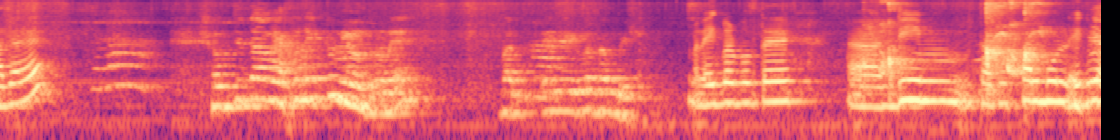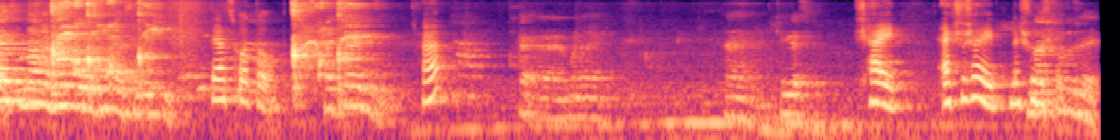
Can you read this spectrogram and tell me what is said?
বাজারে? সবজির দাম এখন একটু নিয়ন্ত্রণে বাট এগুলোর দাম বেশি। মানে এগুলোর বলতে ডিম তারপর ফলমূল এগুলো পেঁয়াজ কত? হ্যাঁ? হ্যাঁ, মানে হ্যাঁ ঠিক আছে। ষাট? একশো ষাট না শুধু ষাট।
